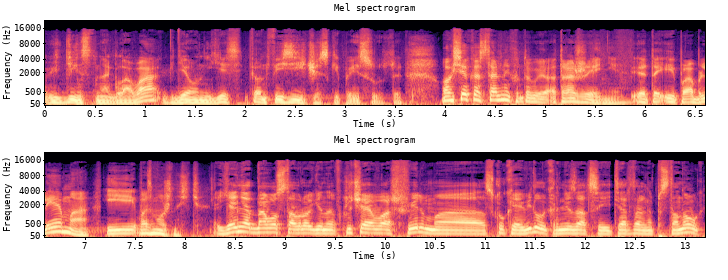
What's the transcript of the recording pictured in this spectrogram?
единственная глава, где он есть, он физически присутствует. Во всех остальных он такое отражение. Это и проблема, и возможность. Я ни одного Ставрогина, включая ваш фильм, а, сколько я видел экранизации и театральных постановок,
